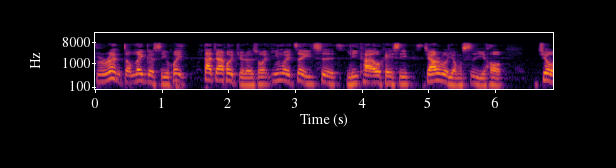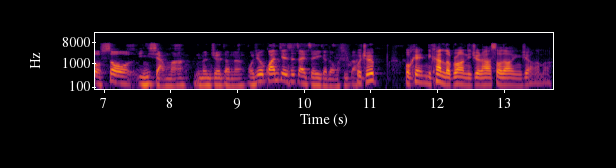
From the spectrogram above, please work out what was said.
Durant 的 legacy 会，大家会觉得说，因为这一次离开 OKC 加入了勇士以后，就受影响吗？你们觉得呢？我觉得关键是在这一个东西吧。我觉得 OK，你看 LeBron，你觉得他受到影响了吗？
